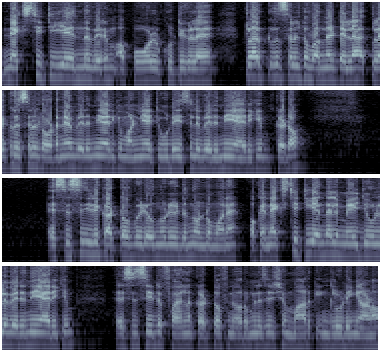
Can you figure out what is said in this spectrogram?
നെക്സ്റ്റ് ടി എ എന്ന് വരും. അപ്പോൾ കുട്ടികളെ ക്ലർക്ക് റിസൾട്ട് വന്നിട്ടില്ല. ക്ലർക്ക് റിസൾട്ട് ഉടനെ വരുന്നതായിരിക്കും. വൺ ഇയർ ടു ഡേയ്സിൽ വരുന്നതായിരിക്കും. കേട്ടോ? എസ് എസ് സിയുടെ കട്ട് ഓഫ് വീഡിയോ ഒന്നുകൂടി ഇടുന്നുണ്ട് മോനെ. ഓക്കെ നെക്സ്റ്റ് ടി എന്തായാലും മെയ് ജൂണിൽ വരുന്നതായിരിക്കും. എസ് എസ് സിയുടെ final cut off normalization mark including ആണോ?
